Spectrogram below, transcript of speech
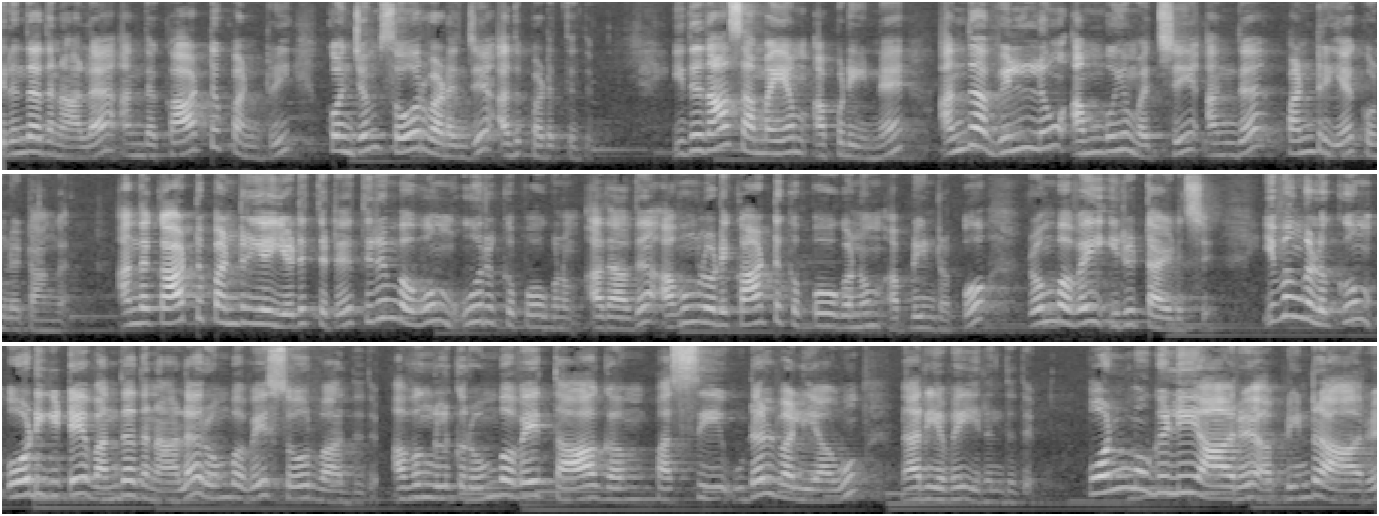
இருந்ததுனால அந்த காட்டு பன்றி கொஞ்சம் சோர்வடைஞ்சு அது படுத்துது. இதுதான் சமயம் அப்படின்னு அந்த வில்லும் அம்பையும் வச்சு அந்த பன்றியை கொண்டுட்டாங்க அந்த காட்டு பன்றியை எடுத்துட்டு திரும்பவும் ஊருக்கு போகணும். அதாவது அவங்களுடைய காட்டுக்கு போகணும் அப்படின்றப்போ ரொம்பவே இருட்டாயிடுச்சு. இவங்களுக்கும் ஓடிக்கிட்டே வந்ததுனால ரொம்பவே சோர்வாகுது. அவங்களுக்கு ரொம்பவே தாகம் பசி உடல் வலியாகவும் நிறையவே இருந்தது. பொன்முகிலி ஆறு அப்படின்ற ஆறு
